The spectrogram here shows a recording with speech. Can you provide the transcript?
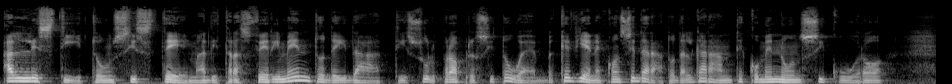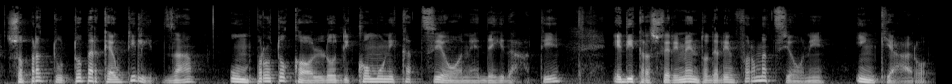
allestito un sistema di trasferimento dei dati sul proprio sito web che viene considerato dal garante come non sicuro, soprattutto perché utilizza un protocollo di comunicazione dei dati e di trasferimento delle informazioni in chiaro.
